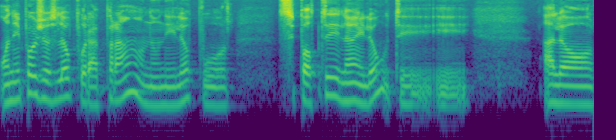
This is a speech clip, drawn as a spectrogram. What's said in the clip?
on n'est pas juste là pour apprendre, on est là pour supporter l'un et l'autre. Et, et alors,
